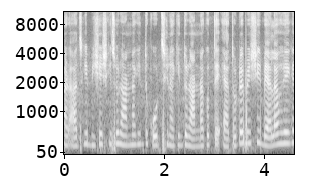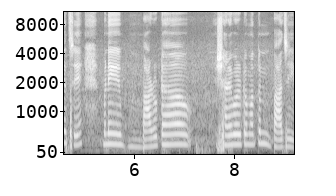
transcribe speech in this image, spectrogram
আর আজকে বিশেষ কিছু রান্না কিন্তু করছি না, কিন্তু রান্না করতে এতটা বেশি বেলা হয়ে গেছে মানে বারোটা সাড়ে বারোটা মতন বাজেই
